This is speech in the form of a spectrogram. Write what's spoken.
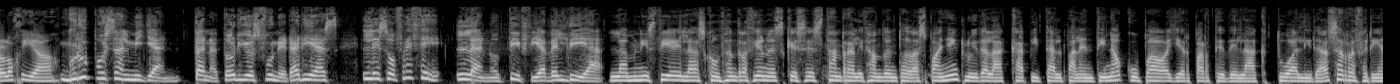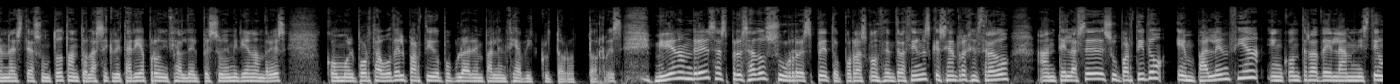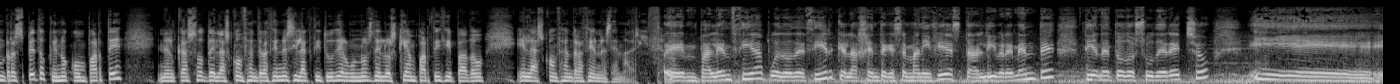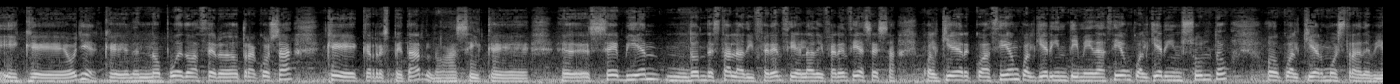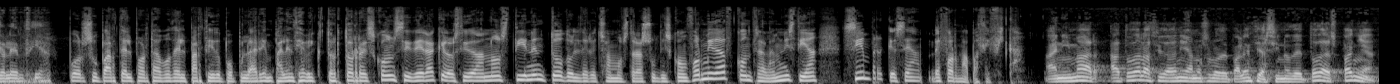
Grupo Salmillán, Tanatorios Funerarias, les ofrece la noticia del día. La amnistía y las concentraciones que se están realizando en toda España, incluida la capital palentina, ocupado ayer parte de la actualidad. Se referían a este asunto tanto la secretaria provincial del PSOE, Miriam Andrés, como el portavoz del Partido Popular en Palencia, Víctor Torres. Miriam Andrés ha expresado su respeto por las concentraciones que se han registrado ante la sede de su partido en Palencia en contra de la amnistía, un respeto que no comparte en el caso de la las concentraciones y la actitud de algunos de los que han participado en las concentraciones de Madrid. En Palencia puedo decir que la gente que se manifiesta libremente tiene todo su derecho y, que, oye, que no puedo hacer otra cosa que, respetarlo. Así que eh, sé bien dónde está la diferencia y la diferencia es esa. Cualquier coacción, cualquier intimidación, cualquier insulto o cualquier muestra de violencia. Por su parte, el portavoz del Partido Popular en Palencia, Víctor Torres, considera que los ciudadanos tienen todo el derecho a mostrar su disconformidad contra la amnistía siempre que sea de forma pacífica. Animar a toda la ciudadanía, no solo de Palencia, sino de toda España,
